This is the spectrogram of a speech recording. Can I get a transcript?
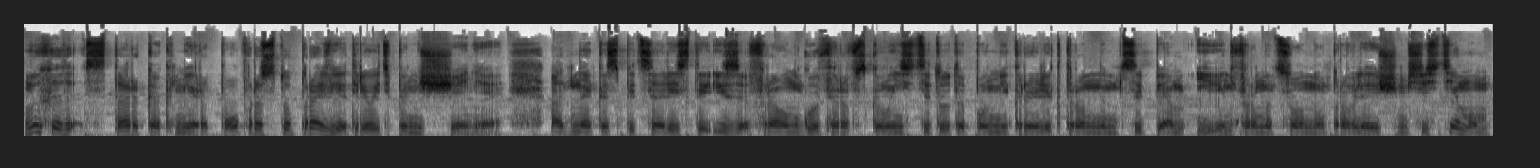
Выход стар как мир, попросту проветривать помещение. Однако специалисты из Фраунгоферовского института по микроэлектронным цепям и информационно-управляющим системам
